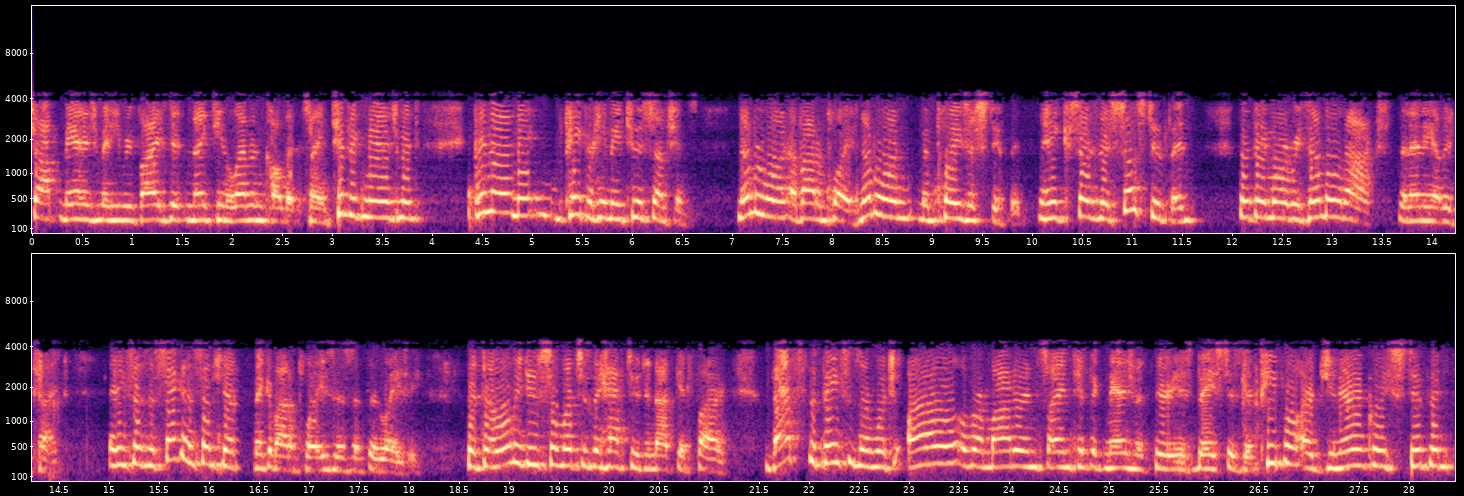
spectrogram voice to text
Shop Management. He revised it in 1911, called it Scientific Management. And in that paper, he made two assumptions. Number one, about employees. Number one, employees are stupid. And he says they're so stupid that they more resemble an ox than any other type. And he says the second assumption you have to make about employees is that they're lazy that they'll only do so much as they have to to not get fired. That's the basis on which all of our modern scientific management theory is based: is that people are generically stupid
